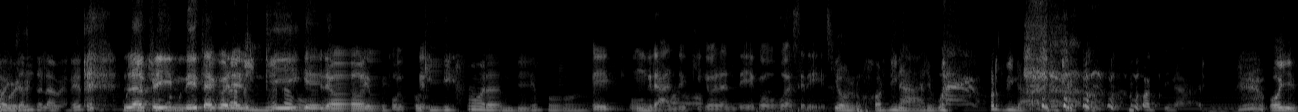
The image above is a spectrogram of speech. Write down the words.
Horrible. bailando la peineta. La chico, peineta con el peineta. Kike, no, po- Kike Morandé, po. eh, un grande el Kike Grande, ¿cómo puede hacer eso? Qué ordinario, ordinario. ordinario. Oye,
